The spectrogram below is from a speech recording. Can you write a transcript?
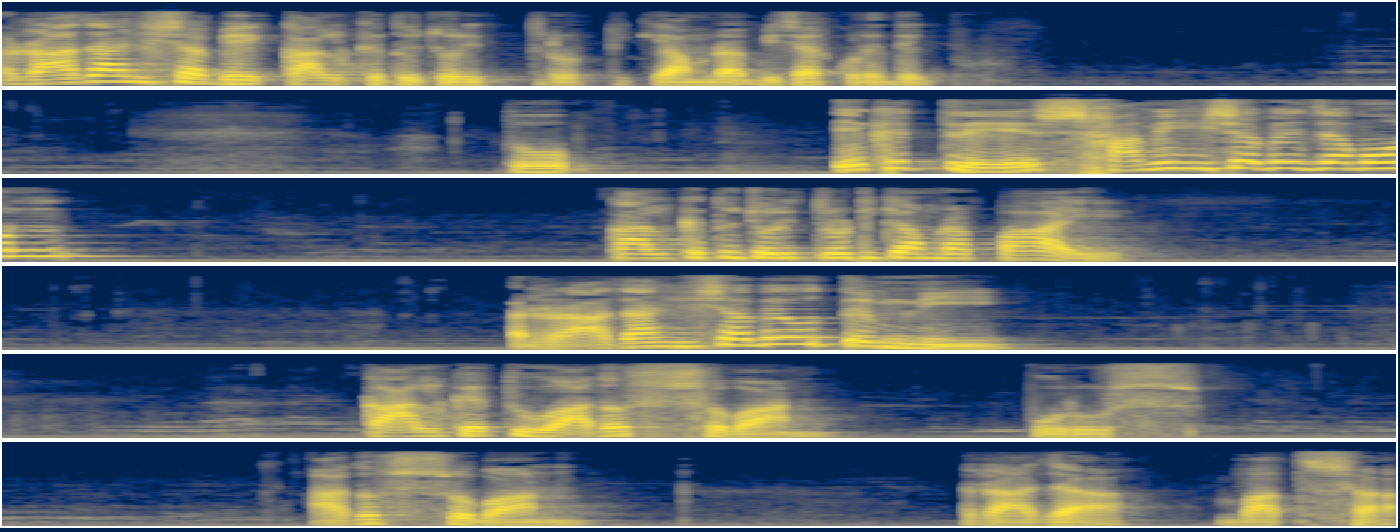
রাজা হিসাবে কালকেতু চরিত্রটিকে আমরা বিচার করে দেখব। তো এক্ষেত্রে স্বামী হিসাবে যেমন কালকেতু চরিত্রটিকে আমরা পাই, রাজা হিসাবেও তেমনি কালকেতু আদর্শবান পুরুষ, আদর্শবান রাজা, বাদশাহ।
